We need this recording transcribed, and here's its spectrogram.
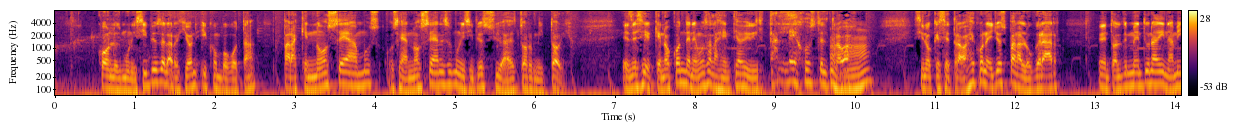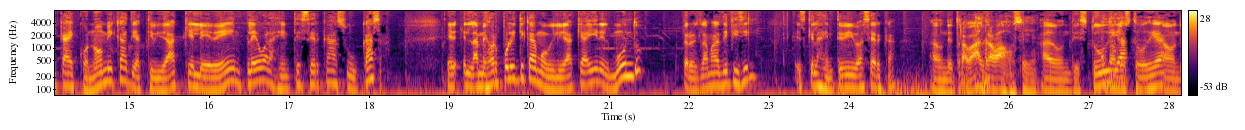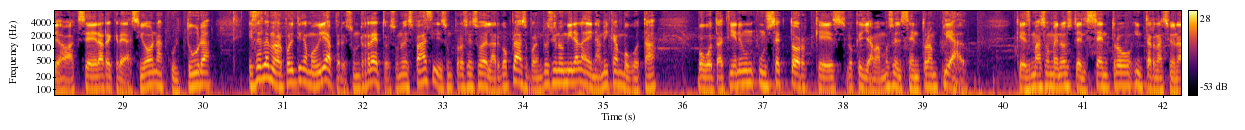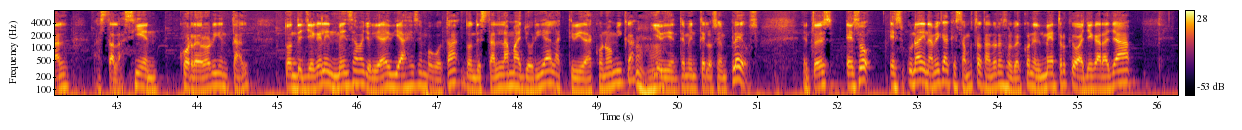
con los municipios de la región y con Bogotá para que no seamos, o sea, no sean esos municipios ciudades dormitorio. Es decir, que no condenemos a la gente a vivir tan lejos del trabajo, sino que se trabaje con ellos para lograr eventualmente una dinámica económica de actividad que le dé empleo a la gente cerca a su casa. El- la mejor política de movilidad que hay en el mundo, pero es la más difícil, es que la gente viva cerca a donde trabaja. Al trabajo, sí. A donde estudia, A donde estudia. a donde va a acceder a recreación, a cultura. Esa es la mejor política de movilidad, pero es un reto, eso no es fácil, es un proceso de largo plazo. Por ejemplo, si uno mira la dinámica en Bogotá, Bogotá tiene un, un sector que es lo que llamamos el centro ampliado, que es más o menos del centro internacional hasta la 100, corredor oriental, donde llega la inmensa mayoría de viajes en Bogotá, donde está la mayoría de la actividad económica y evidentemente los empleos. Entonces, eso es una dinámica que estamos tratando de resolver con el metro que va a llegar allá,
